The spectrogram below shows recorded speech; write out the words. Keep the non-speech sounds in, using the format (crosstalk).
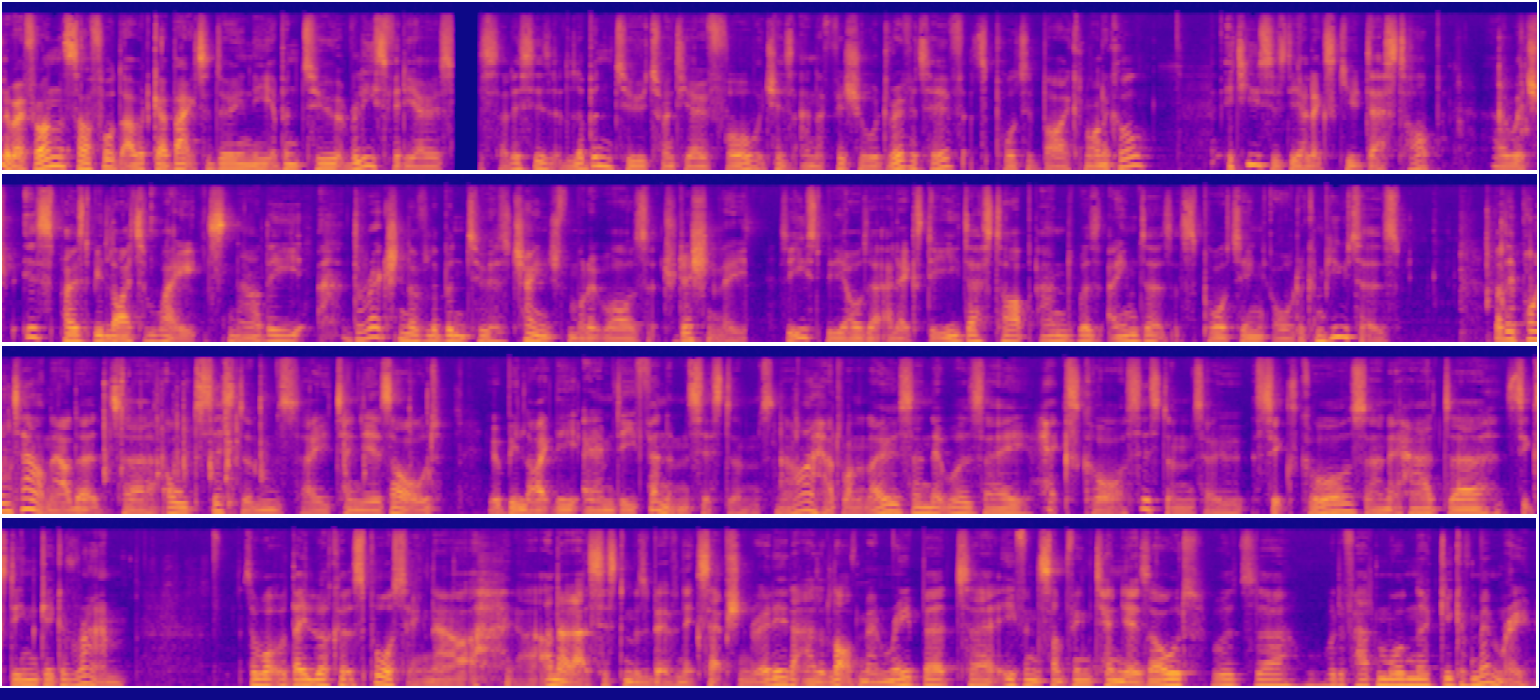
Hello everyone, so I thought I would go back to doing the Ubuntu release videos. So this is Lubuntu 2004, which is an official derivative supported by Canonical. It uses the LXQt desktop, uh, which is supposed to be lighter weight. Now the direction of Lubuntu has changed from what it was traditionally. So it used to be the older LXDE desktop and was aimed at supporting older computers. But they point out now that uh, old systems, say 10 years old, it would be like the AMD Phenom systems. Now I had one of those and it was a hex core system, so six cores and it had uh, 16 gig of RAM. So what would they look at supporting? Now (sighs) I know that system was a bit of an exception really, that had a lot of memory, but uh, even something 10 years old would, uh, would have had more than a gig of memory.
